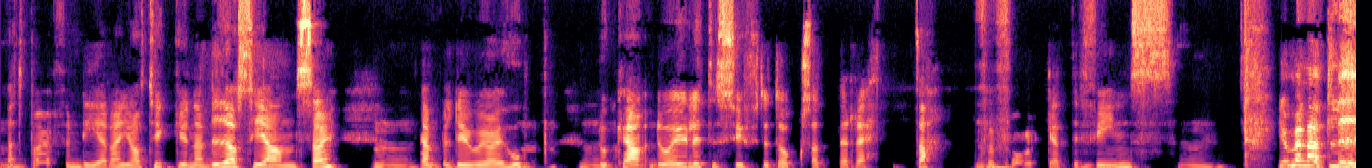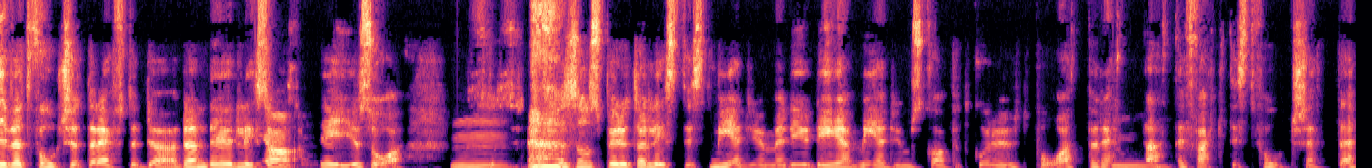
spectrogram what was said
Mm. Att börja fundera. Jag tycker när vi har seanser, till Mm. exempel du och jag ihop, Mm. då, kan, då är ju lite syftet också att berätta för Mm. folk att det finns. Mm. Jag menar att livet fortsätter efter döden, det är, liksom, Ja. det är ju så. Mm. Som spiritualistiskt medium är det ju det mediumskapet går ut på, att berätta Mm. att det faktiskt fortsätter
